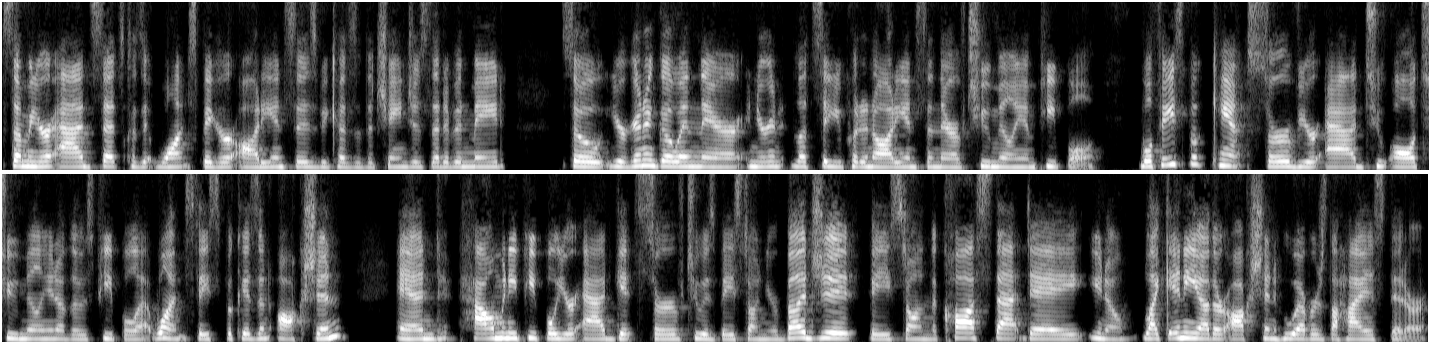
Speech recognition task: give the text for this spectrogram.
some of your ad sets because it wants bigger audiences because of the changes that have been made. So you're going to go in there and you're going to, let's say you put an audience in there of 2 million people. Well, Facebook can't serve your ad to all 2 million of those people at once. Facebook is an auction and how many people your ad gets served to is based on your budget, based on the cost that day, you know, like any other auction, whoever's the highest bidder.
